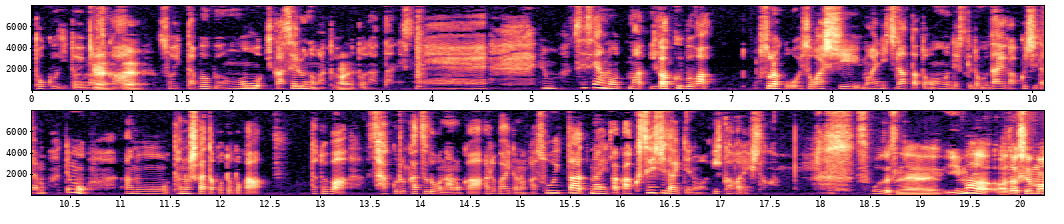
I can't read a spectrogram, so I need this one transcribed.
特技といいますか、ええ、そういった部分を活かせるのはということだったんですね。はい、でも先生、あの、まあ、医学部はおそらくお忙しい毎日だったと思うんですけども、大学時代も。でも、あの、楽しかったこととか、例えばサークル活動なのか、アルバイトなのか、そういった何か学生時代っていうのはいかがでしたか？そうですね。今、私はま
